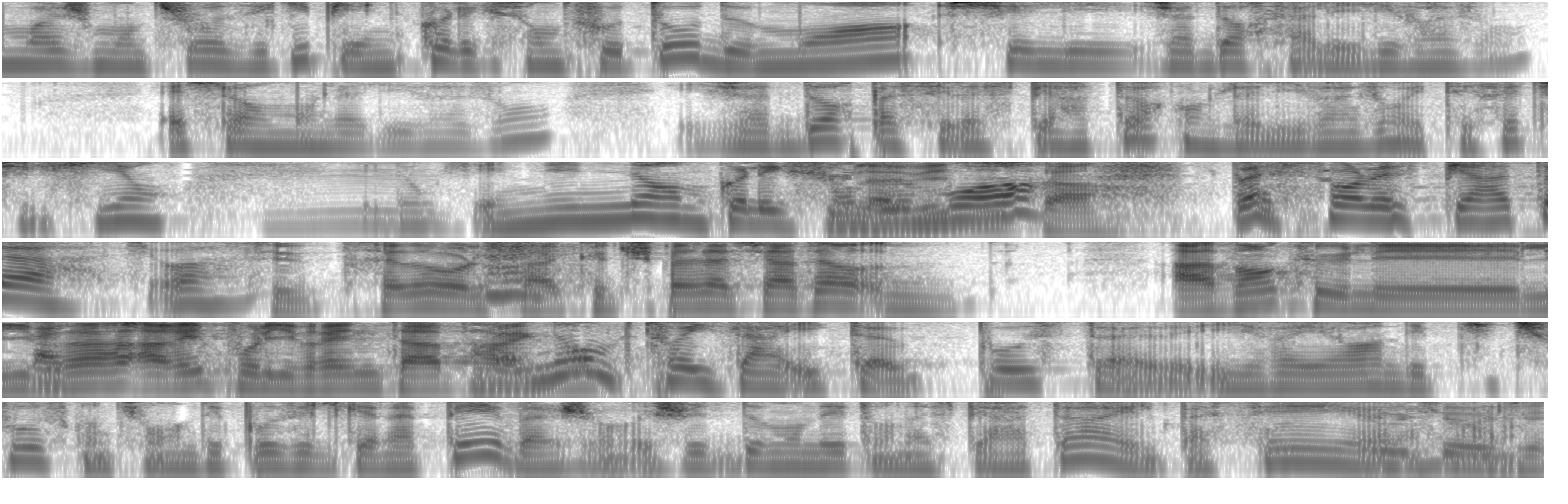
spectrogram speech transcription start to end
moi, je montre toujours aux équipes, il y a une collection de photos de moi chez les. J'adore faire les livraisons, être là au moment de la livraison. Et j'adore passer l'aspirateur quand la livraison était faite chez le client. Et mmh. donc, il y a une énorme collection de moi passant l'aspirateur, tu vois. C'est très drôle, ça. Que tu passes l'aspirateur avant que les livreurs bah, arrivent pour livrer une table, par bah exemple Non, toi, ils, te postent, euh, il va y avoir des petites choses quand ils vont déposer le canapé. Bah, je, vais te demander ton aspirateur et le passer. Euh,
